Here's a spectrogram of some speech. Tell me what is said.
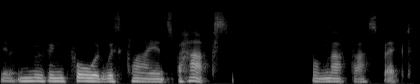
know moving forward with clients perhaps from that aspect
